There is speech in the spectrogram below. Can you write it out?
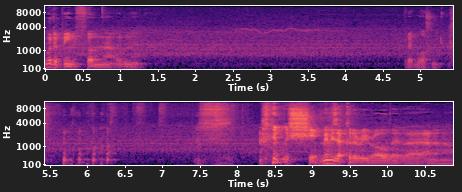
Would have been fun, that, wouldn't it? But it wasn't. it was shit. Maybe I could have re-rolled it, but I don't know.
